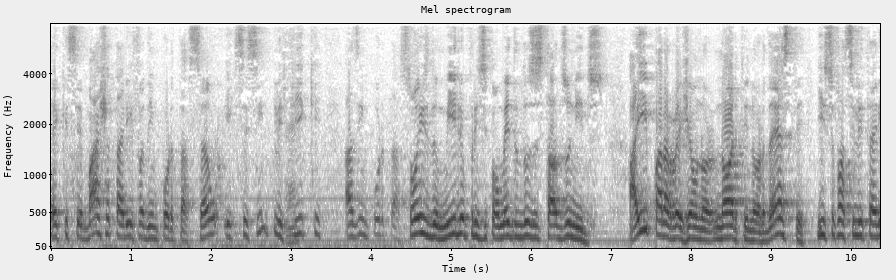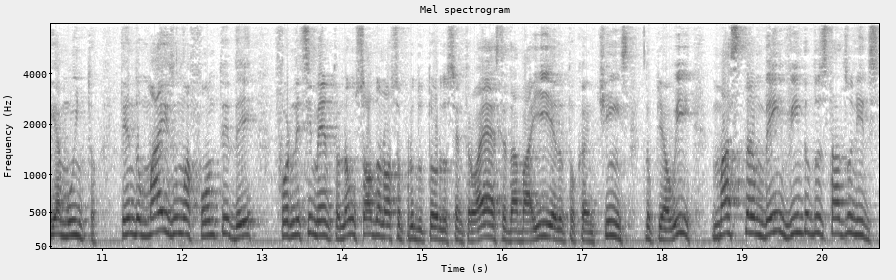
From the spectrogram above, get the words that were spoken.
é que se baixa a tarifa de importação e que se simplifique é. as importações do milho, principalmente dos Estados Unidos. Aí, para a região norte e nordeste, isso facilitaria muito, tendo mais uma fonte de fornecimento, não só do nosso produtor do centro-oeste, da Bahia, do Tocantins, do Piauí, mas também vindo dos Estados Unidos,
